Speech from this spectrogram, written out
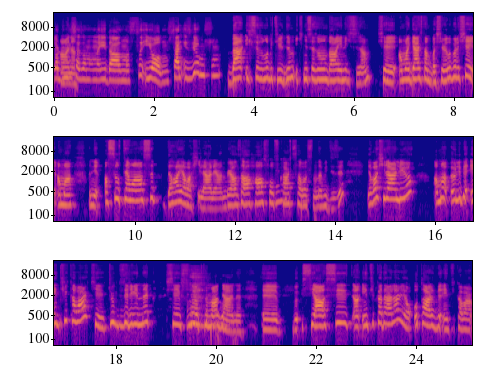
Dördüncü Aynen. sezon onayı dağılması iyi olmuş. Sen izliyor musun? Ben ilk sezonu bitirdim. İkinci sezonu daha yeni geçeceğim. Şey ama gerçekten başarılı böyle şey ama hani asıl teması daha yavaş ilerleyen biraz daha House of Cards havasında bir dizi. Yavaş ilerliyor ama öyle bir entrika var ki Türk dizilerinde şey su dökülmez yani. Ee, siyasi entrika derler ya o tarz bir entrika var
